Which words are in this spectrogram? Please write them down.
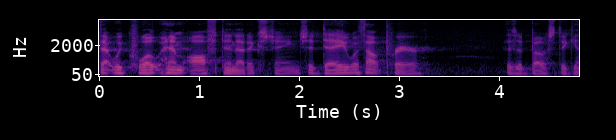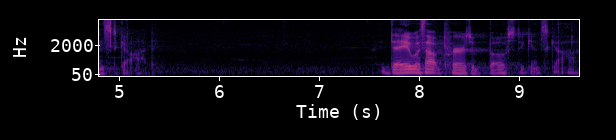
that we quote him often at Exchange a day without prayer is a boast against God. A day without prayer is a boast against God.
